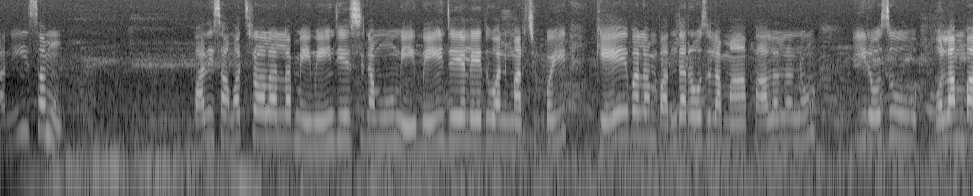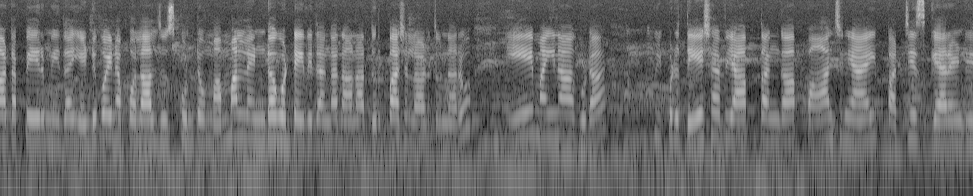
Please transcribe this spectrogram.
కనీసం పది సంవత్సరాలలో మేమేం చేసినాము మేమేం చేయలేదు అని మర్చిపోయి కేవలం వంద రోజుల మా పాలనను ఈరోజు పొలంబాట పేరు మీద ఎండిపోయిన పొలాలు చూసుకుంటూ మమ్మల్ని ఎండగొట్టే విధంగా నానా దుర్భాషలు ఆడుతున్నారు. ఏమైనా కూడా ఇప్పుడు దేశవ్యాప్తంగా పాంచ్ న్యాయ్ పర్చేస్ గ్యారంటీ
